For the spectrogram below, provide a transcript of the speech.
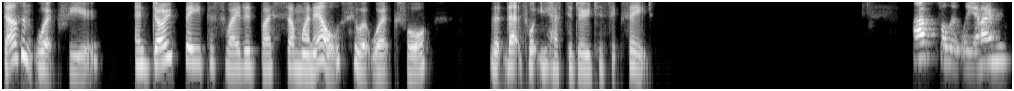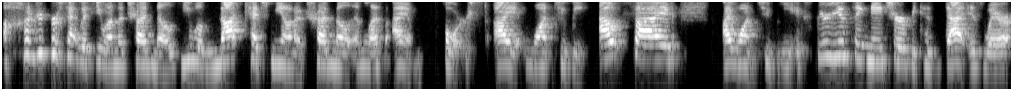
doesn't work for you, and don't be persuaded by someone else who it works for that that's what you have to do to succeed. Absolutely. And I'm 100% with you on the treadmills. You will not catch me on a treadmill unless I am forced. I want to be outside. I want to be experiencing nature because that is where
